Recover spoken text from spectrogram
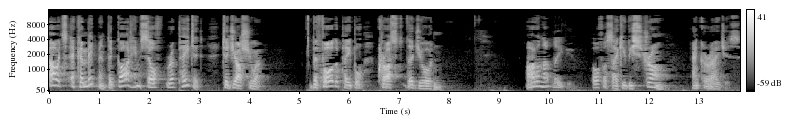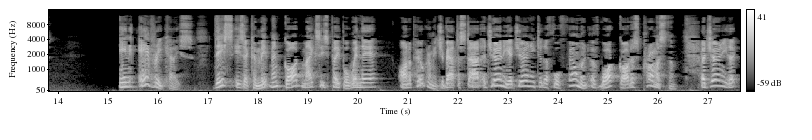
Oh, it's a commitment that God Himself repeated to Joshua before the people crossed the Jordan. I will not leave you or forsake you. Be strong and courageous. In every case, this is a commitment God makes His people when they're on a pilgrimage, about to start a journey, a journey to the fulfillment of what God has promised them. A journey that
